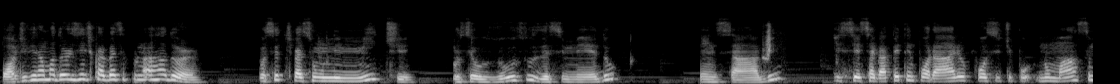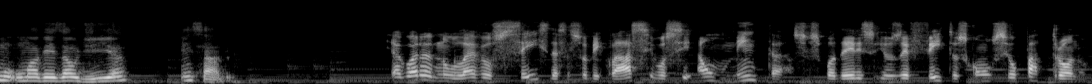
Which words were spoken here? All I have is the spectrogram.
Pode virar uma dorzinha de cabeça pro narrador. Se você tivesse um limite os seus usos desse medo, quem sabe? E se esse HP temporário fosse, tipo, no máximo uma vez ao dia, quem sabe? E agora, no level 6 dessa subclasse, você aumenta seus poderes e os efeitos com o seu patrono.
